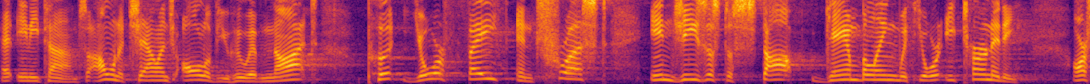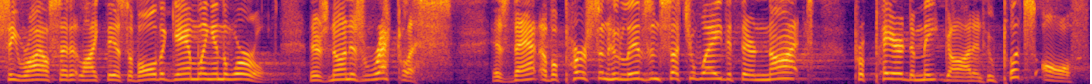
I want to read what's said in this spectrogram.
at any time. So I want to challenge all of you who have not put your faith and trust in Jesus to stop gambling with your eternity. R.C. Ryle said it like this Of all the gambling in the world, there's none as reckless as that of a person who lives in such a way that they're not prepared to meet God and who puts off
